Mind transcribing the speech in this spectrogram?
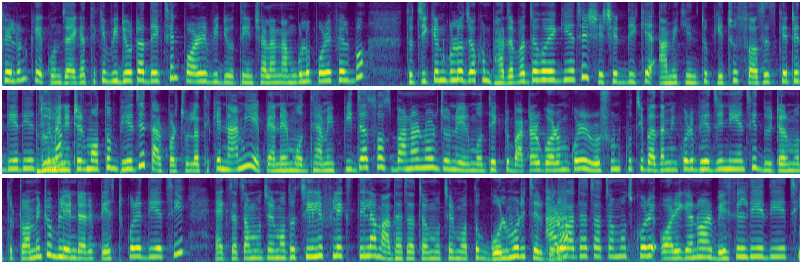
ফেলুন কে কোন জায়গা থেকে ভিডিওটা দেখছেন। পরের ভিডিওতে ইনশাল্লাহ নামগুলো পড়ে ফেলব। তো চিকেনগুলো যখন ভাজা ভাজা হয়ে গিয়েছে শেষের দিকে আমি কিন্তু কিছু সসেস কেটে দিয়ে দিয়ে দুই মিনিটের মতো ভেজে তারপর চুলা থেকে নামিয়ে প্যানের মধ্যে আমি পিৎজা সস বানানোর জন্য এর মধ্যে একটু বাটার গরম করে রসুন কুচি বাদামি করে ভেজে নিয়েছি। দুইটার মতো টমেটো ব্লেন্ডারে পেস্ট করে দিয়েছি। এক চা চামচের মতো চিলি ফ্লেক্স দিলাম আধা চা চামচের মতো গোলমরিচের গুঁড়ো। আধা চা চামচ করে অরিগানো আর বেসিল দিয়ে দিয়েছি।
